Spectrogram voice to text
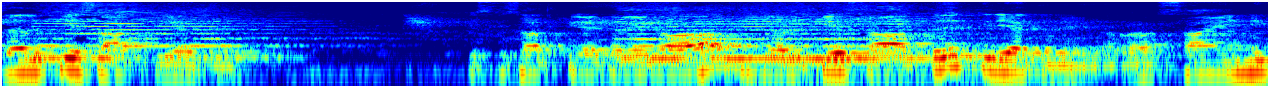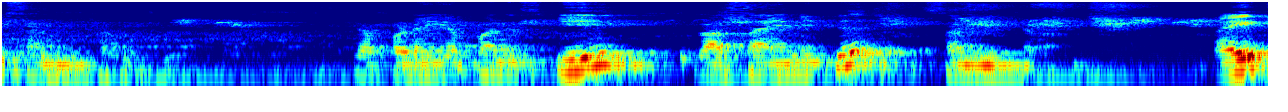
जल के साथ क्रिया करेगा। किसके साथ क्रिया करेगा? जल के साथ क्रिया करेगा। रासायनिक समीकरण। क्या पढ़ेंगे अपन इसकी? रासायनिक समीकरण। राइट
